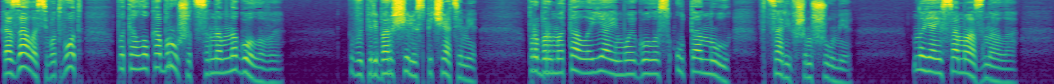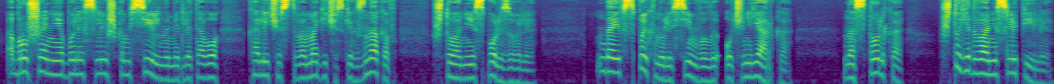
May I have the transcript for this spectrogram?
Казалось, вот-вот потолок обрушится нам на головы. Вы переборщили с печатями. Пробормотала я, и мой голос утонул в царившем шуме. Но я и сама знала. Обрушения были слишком сильными для того количества магических знаков, что они использовали. Да и вспыхнули символы очень ярко. Настолько, что едва не слепили.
